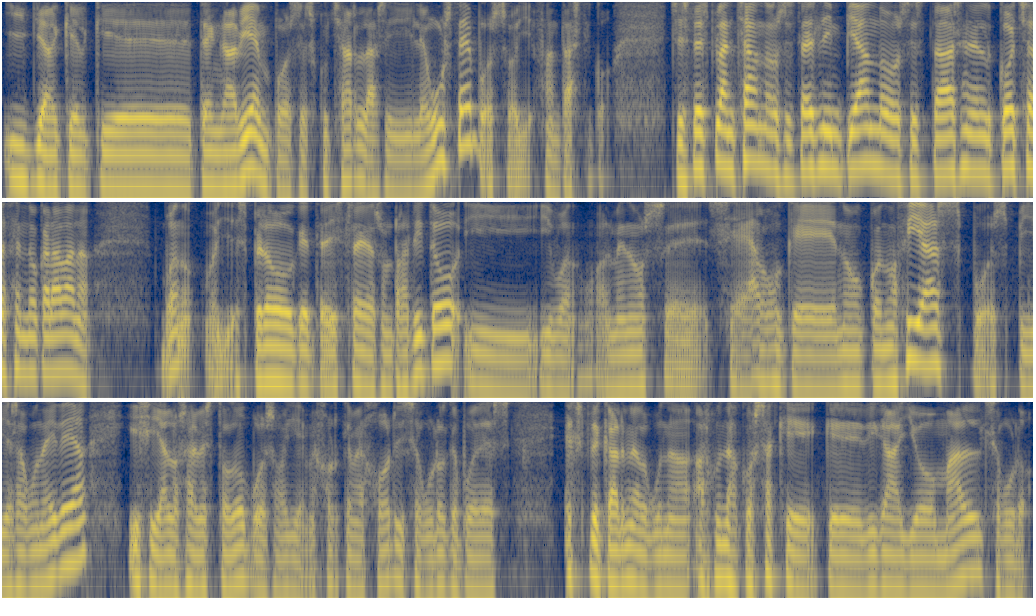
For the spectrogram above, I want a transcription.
y que aquel que tenga bien, pues escucharlas y le guste, pues oye, fantástico. Si estáis planchando, si estáis limpiando, si estás en el coche haciendo caravana, bueno, oye, espero que te distraigas un ratito y, bueno, al menos eh, si hay algo que no conocías, pues pilles alguna idea y si ya lo sabes todo, pues oye, mejor que mejor y seguro que puedes explicarme alguna, alguna cosa que, diga yo mal, seguro.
